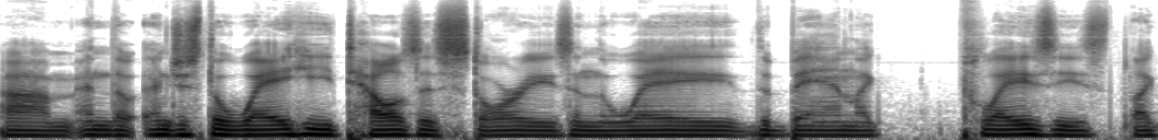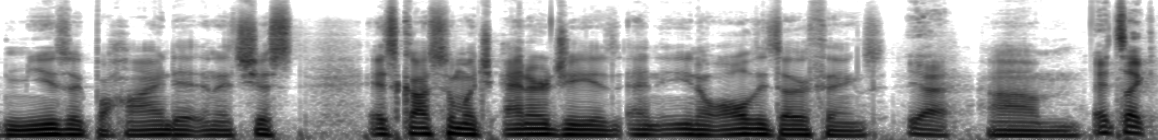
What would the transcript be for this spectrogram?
um and the and just the way he tells his stories and the way the band like plays these like music behind it and it's just it's got so much energy and, and you know all these other things Yeah. um It's like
